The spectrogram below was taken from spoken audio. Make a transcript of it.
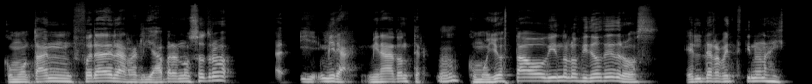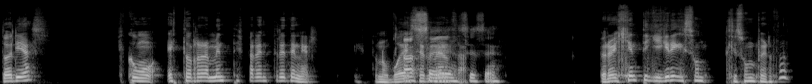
como tan fuera de la realidad para nosotros. eh, Y mira, mira la tontera. ¿Mm? Como yo he estado viendo los videos de Dross, él de repente tiene unas historias. Es como, esto realmente es para entretener. Esto no puede Ah, ser sí, verdad. sí, sí. Pero hay gente que cree que son, que son verdad.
